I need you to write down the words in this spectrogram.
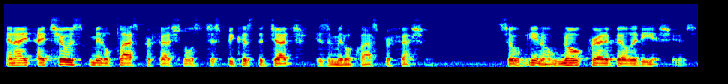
And I, I chose middle class professionals just because the judge is a middle class professional. So, you know, no credibility issues.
